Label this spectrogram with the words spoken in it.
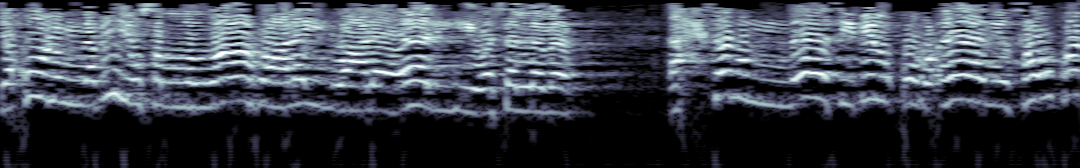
يقول النبي صلى الله عليه وعلى آله وسلم أحسن الناس بالقرآن صوتا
